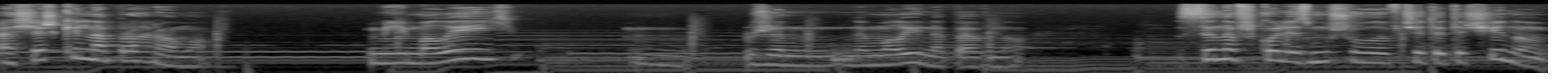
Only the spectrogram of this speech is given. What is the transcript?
А ще шкільна програма. Мій малий, вже не малий, напевно. Сина в школі змушували вчити тичину,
